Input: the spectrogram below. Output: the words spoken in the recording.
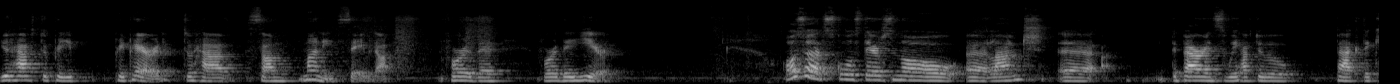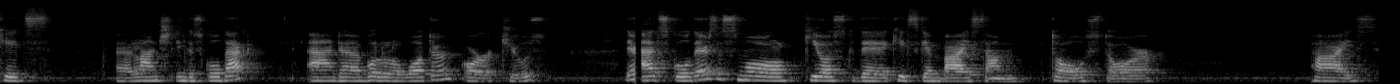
you have to be prepared to have some money saved up for the for the year. Also at schools there's no uh, lunch. Uh, the parents we have to pack the kids uh, lunch in the school bag and a bottle of water or juice there at school, there's a small kiosk the kids can buy some toast or pies.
